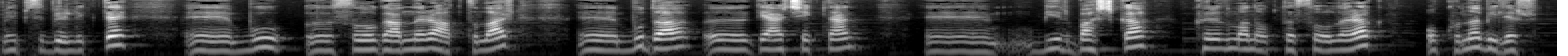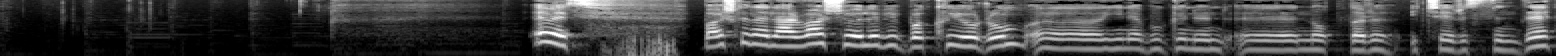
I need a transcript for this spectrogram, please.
hepsi birlikte e, bu e, sloganları attılar. E, bu da e, gerçekten e, bir başka kırılma noktası olarak okunabilir. Evet. Başka neler var? Şöyle bir bakıyorum. Ee, yine bugünün e, notları içerisinde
